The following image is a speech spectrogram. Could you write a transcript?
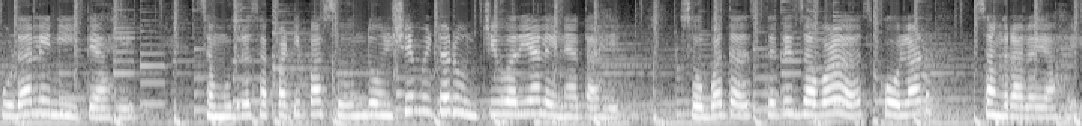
कुडा लेणी इथे आहे. समुद्रसपाटीपासून दोनशे मीटर उंचीवर या लेण्यात आहेत सोबतच तेथे जवळच कोलाड संग्रहालय आहे.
